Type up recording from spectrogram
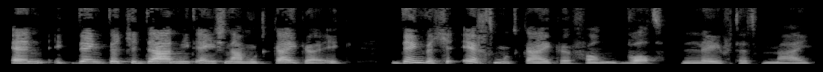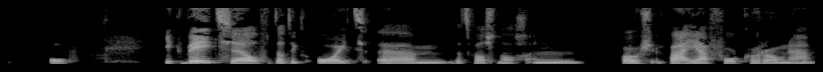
En ik denk dat je daar niet eens naar moet kijken. Ik denk dat je echt moet kijken van wat levert het mij op. Ik weet zelf dat ik ooit, um, dat was nog een, een paar jaar voor corona,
